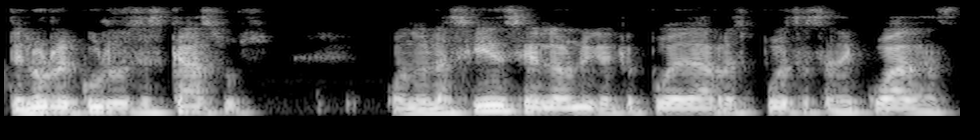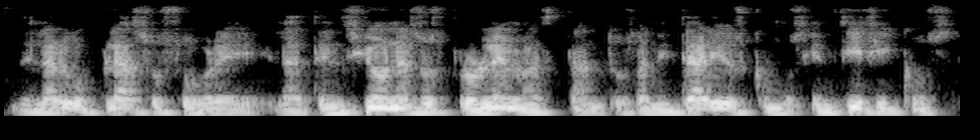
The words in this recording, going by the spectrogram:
de los recursos escasos, cuando la ciencia es la única que puede dar respuestas adecuadas de largo plazo sobre la atención a esos problemas, tanto sanitarios como científicos,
